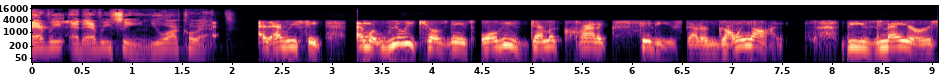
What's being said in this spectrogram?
every at every scene. You are correct at every seat. And what really kills me is all these democratic cities that are going on. These mayors,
